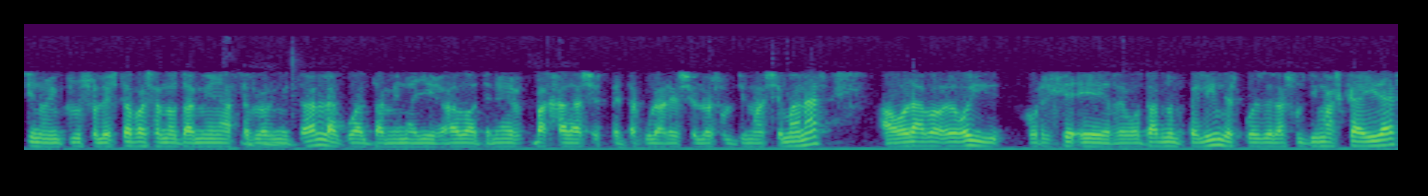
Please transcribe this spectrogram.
sino incluso le está pasando también a ArcelorMittal, la cual también ha llegado a tener bajadas espectaculares en las últimas semanas. Ahora, hoy, corrige, rebotando un pelín después de las últimas caídas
